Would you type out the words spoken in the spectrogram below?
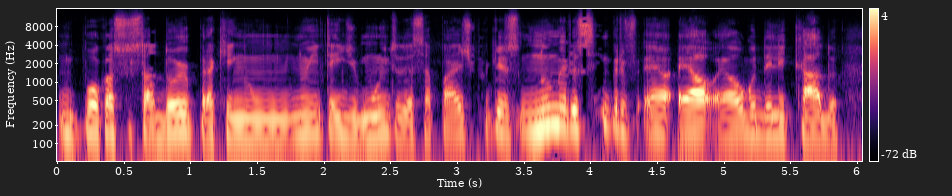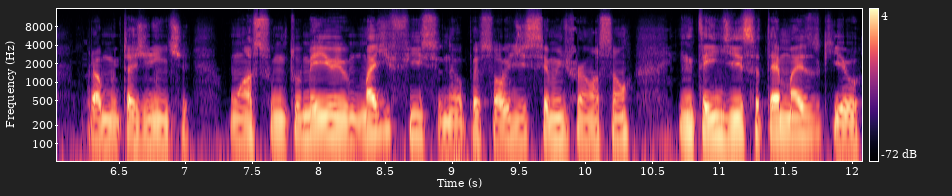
um pouco assustador para quem não, não entende muito dessa parte, porque os números sempre é, é, é algo delicado para muita gente, um assunto meio mais difícil, né? O pessoal de sistema de informação entende isso até mais do que eu.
